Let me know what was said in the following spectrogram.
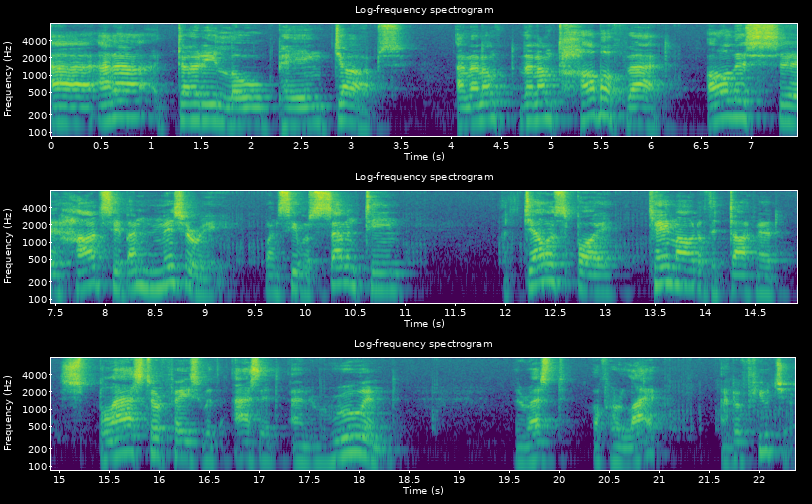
uh, at a dirty, low-paying jobs. And then on then on top of that, all this uh, hardship and misery. When she was 17, a jealous boy came out of the darknet splashed her face with acid and ruined the rest of her life and her future.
